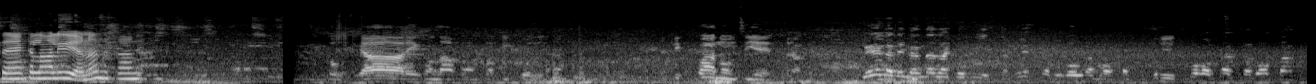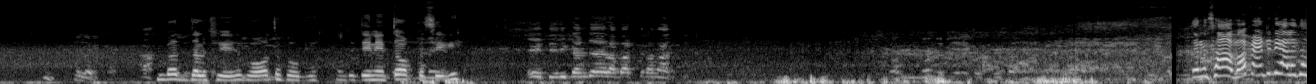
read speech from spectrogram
ਸਾਈਕਲਾਂ ਵਾਲੀ ਹੋਈ ਆ ਨਾ ਦੁਕਾਨ. Perché qua non si entra. Quella deve andare questa una questa? ਬੱਦਲ ਫੇਰ ਬਹੁਤ ਹੋ ਗਿਆ ਅੱਜ ਦਿਨੇ ਧੁੱਪ ਸੀਗੀ E devi cambiare la parte davanti. ਤੈਨੂੰ ਹਿਸਾਬ ਆ ਪੈਂਟ ਦੇ ਵਾਲੇ ਦਾ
